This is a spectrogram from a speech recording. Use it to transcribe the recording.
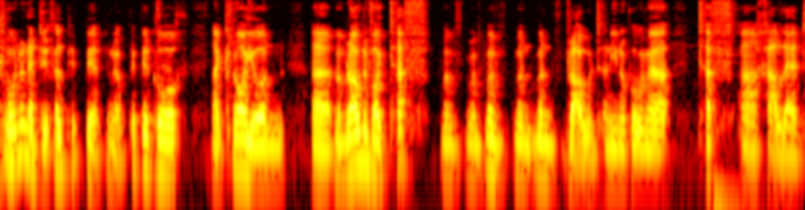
chyfo nhw'n edrych fel pupur, you know, pupur coch, na'i cnoi o'n... Uh, mae'n mrawd yn fwy tuff, mae'n ma, ma, ma, ma frawd yn un o'r pobl mae tuff a chaled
